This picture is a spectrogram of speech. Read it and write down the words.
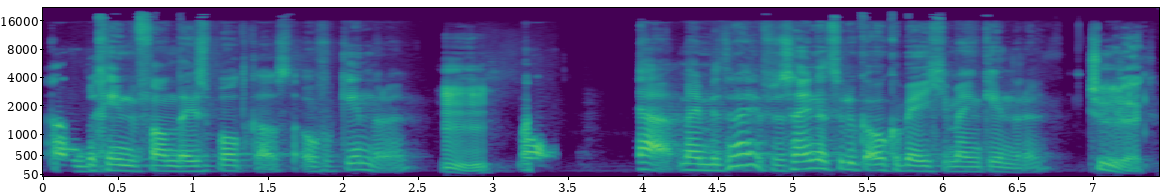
Aan het begin van deze podcast over kinderen. Hmm. Maar ja, mijn bedrijven zijn natuurlijk ook een beetje mijn kinderen. Tuurlijk.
